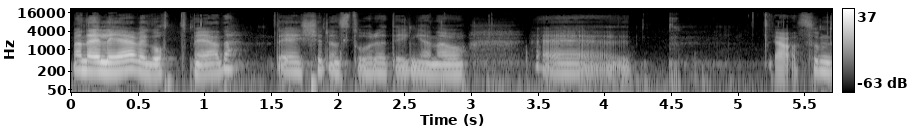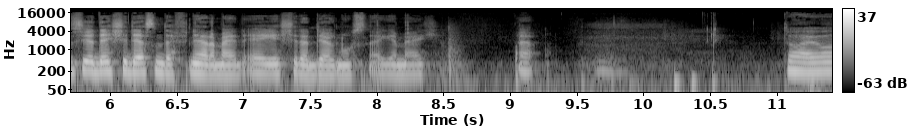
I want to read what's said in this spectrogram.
Men jeg lever godt med det. Det er ikke den store tingen. Og ja, som du sier, det er ikke det som definerer meg. Jeg er ikke den diagnosen. Jeg er meg. Ja. Du har jo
